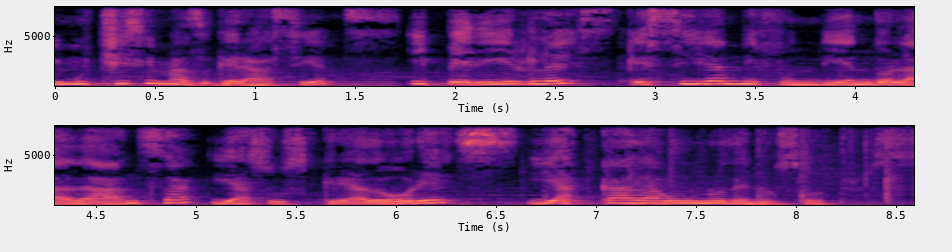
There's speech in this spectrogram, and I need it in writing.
y muchísimas gracias. Y pedirles que sigan difundiendo la danza y a sus creadores y a cada uno de nosotros.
